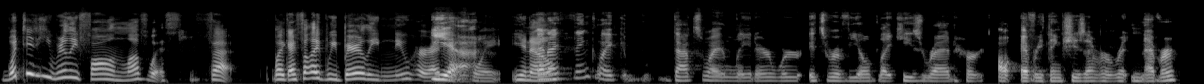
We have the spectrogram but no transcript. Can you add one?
what did he really fall in love with that like i felt like we barely knew her at Yeah. that point you know and I think like that's why later where it's revealed like he's read her all, everything she's ever written ever.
